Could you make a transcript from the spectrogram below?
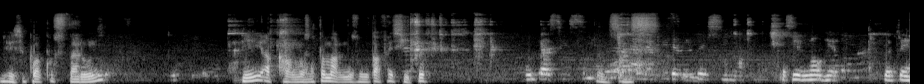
Y ahí se puede acostar uno. Y acá vamos a tomarnos un cafecito. Entonces, Así no, jefe, Pepe,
